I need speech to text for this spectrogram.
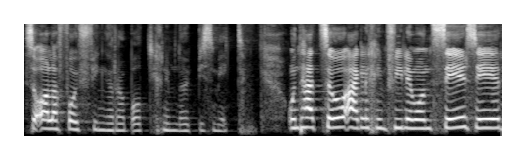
So alle fünf Finger Rabatt, ich nehme noch etwas mit. Und hat so eigentlich im Philemon sehr, sehr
